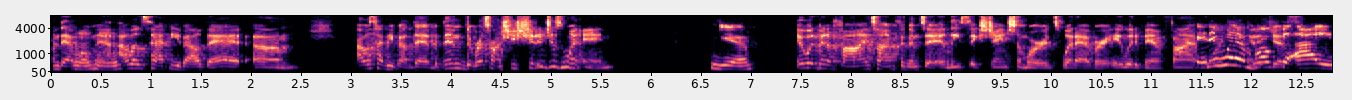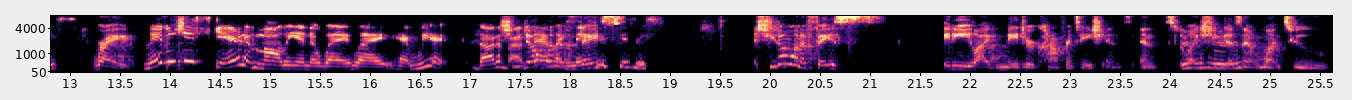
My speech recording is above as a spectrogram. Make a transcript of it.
In that mm-hmm. moment, I was happy about that. Um, I was happy about that. But then the restaurant, she should have just went in. Yeah it would have been a fine time for them to at least exchange some words, whatever. It would have been fine. And it would have broke just, the ice. Right. Maybe she's scared of Molly in a way. Like, have we thought about she don't that? Like, face, just... she don't want to face any like major confrontations. And like, mm-hmm. she doesn't want to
